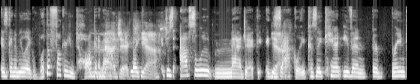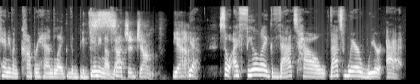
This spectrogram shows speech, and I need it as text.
is going to be like, "What the fuck are you talking about?" Magic. Like yeah. it's just absolute magic exactly because they can't even their brain can't even comprehend like the beginning of that such a jump. Yeah. yeah so i feel like that's how that's where we're at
